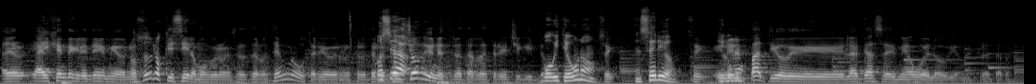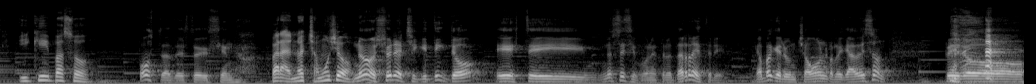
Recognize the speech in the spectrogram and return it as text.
Pero hay, hay gente que le tiene miedo. Nosotros quisiéramos ver un extraterrestre. A mí me gustaría ver un extraterrestre. O sea- Yo vi un extraterrestre de chiquito. ¿vos viste uno? Sí. ¿En serio? Sí, ¿Y, en cómo- el patio de la casa de mi abuelo vi un extraterrestre. ¿Y qué pasó? Posta te estoy diciendo. Pará, ¿no es chamullo? No, yo era chiquitito, este, no sé si fue un extraterrestre. Capaz que era un chabón recabezón. Pero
